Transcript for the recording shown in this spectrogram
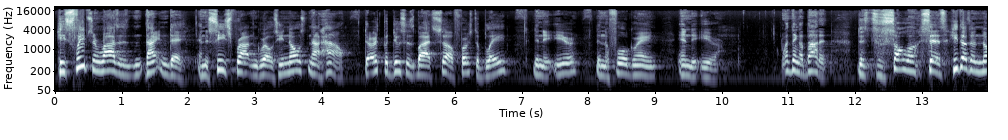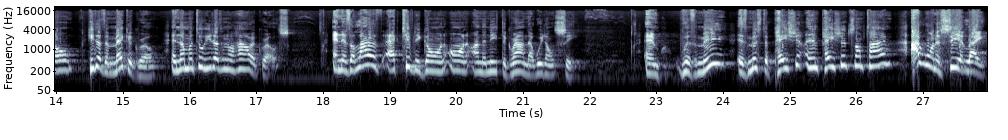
He sleeps and rises night and day, and the seed sprouts and grows. He knows not how. The earth produces by itself first the blade, then the ear, then the full grain in the ear. One thing about it, the, the sower says he doesn't know, he doesn't make it grow. And number two, he doesn't know how it grows. And there's a lot of activity going on underneath the ground that we don't see. And with me, is Mr. Patient impatient sometime? I want to see it like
